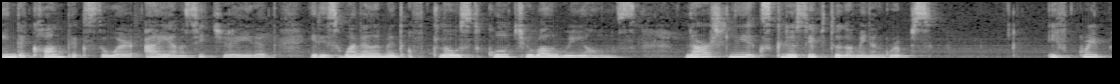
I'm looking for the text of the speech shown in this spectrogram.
In the context where I am situated, it is one element of closed cultural realms, largely exclusive to dominant groups. If crip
